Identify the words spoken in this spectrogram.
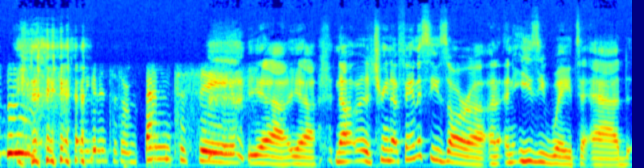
Get into some fantasy. yeah, yeah. Now, uh, Trina, fantasies are uh, an, easy way to add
